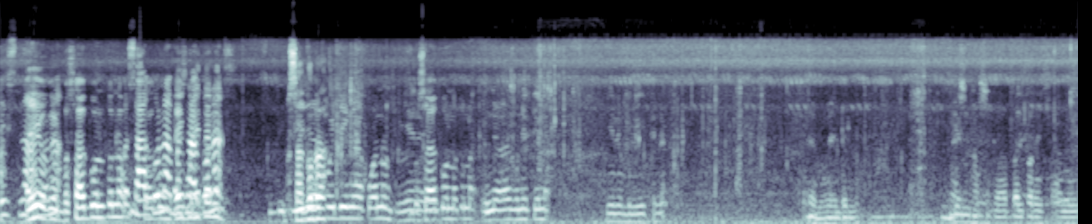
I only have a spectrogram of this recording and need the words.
Least na. Ayo, kay na. basagon to na. Basago na, Ay, basago na. Hindi Basago na na. pwede nga ako ano. Basagon na to na. Inaago ni Tina. Yun ang bagay na. Ay, mga idol. Mas masagabal pa rin sa amin.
